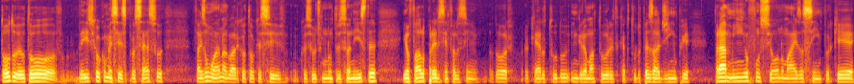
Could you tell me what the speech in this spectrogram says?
todo eu tô desde que eu comecei esse processo faz um ano agora que eu tô com esse com esse último nutricionista e eu falo para ele assim, falo assim, doutor, eu quero tudo em gramatura, eu quero tudo pesadinho, porque para mim eu funciono mais assim, porque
